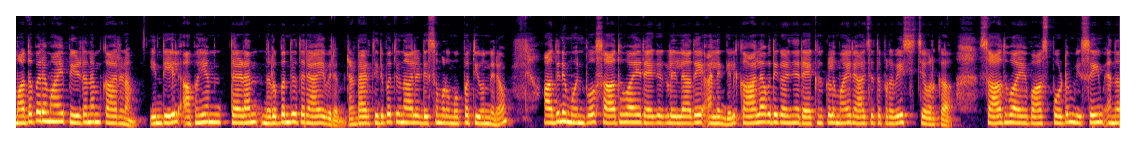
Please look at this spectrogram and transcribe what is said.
മതപരമായ പീഡനം കാരണം ഇന്ത്യയിൽ അഭയം തേടാൻ നിർബന്ധിതരായവരും രണ്ടായിരത്തി ഇരുപത്തിനാല് ഡിസംബർ മുപ്പത്തിയൊന്നിനോ അതിനു മുൻപോ സാധുവായ രേഖകളില്ലാതെ അല്ലെങ്കിൽ കാലാവധി കഴിഞ്ഞ രേഖകളുമായി രാജ്യത്ത് പ്രവേശിച്ചവർക്ക് സാധുവായ പാസ്പോർട്ടും വിസയും എന്ന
